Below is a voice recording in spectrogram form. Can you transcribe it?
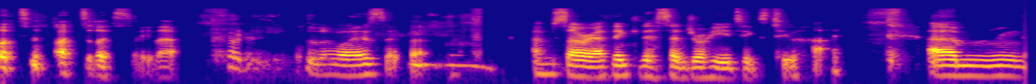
what did, why did I say that? I don't know why I said that. I'm sorry. I think the central heating's too high. Um.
